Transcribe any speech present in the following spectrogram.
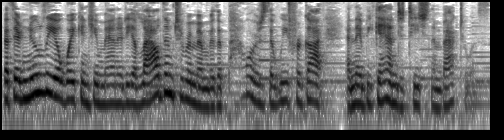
that their newly awakened humanity allowed them to remember the powers that we forgot, and they began to teach them back to us.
